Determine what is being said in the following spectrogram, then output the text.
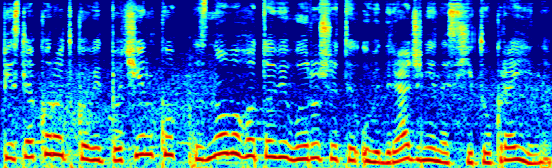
після короткого відпочинку знову готові вирушити у відрядження на схід України.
